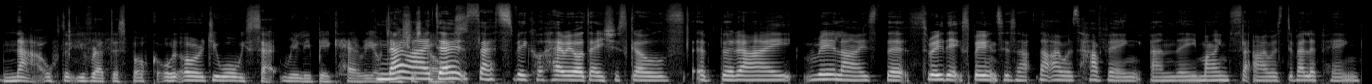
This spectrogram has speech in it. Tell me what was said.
now that you've read this book, or or do you always set really big, hairy, audacious goals? No, I goals? don't set big, hairy, audacious goals, uh, but I realised that through the experiences that, that I was having and the mindset I was developing,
